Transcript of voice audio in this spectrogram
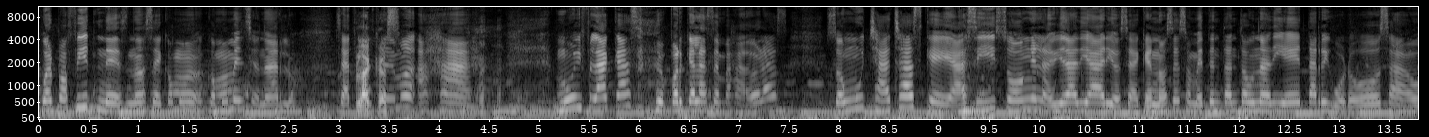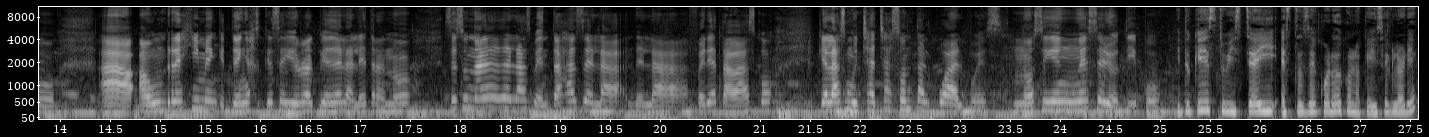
cuerpo fitness, no sé cómo, cómo mencionarlo. O sea, flacas. Tenemos, ajá, muy flacas porque las embajadoras son muchachas que así son en la vida diaria, o sea, que no se someten tanto a una dieta rigurosa o a, a, un régimen que tengas que seguirlo al pie de la letra, ¿no? Esa es una de las ventajas de la, de la Feria Tabasco, que las muchachas son tal cual, pues, no siguen un estereotipo. ¿Y tú que estuviste ahí, estás de acuerdo con lo que dice Gloria?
